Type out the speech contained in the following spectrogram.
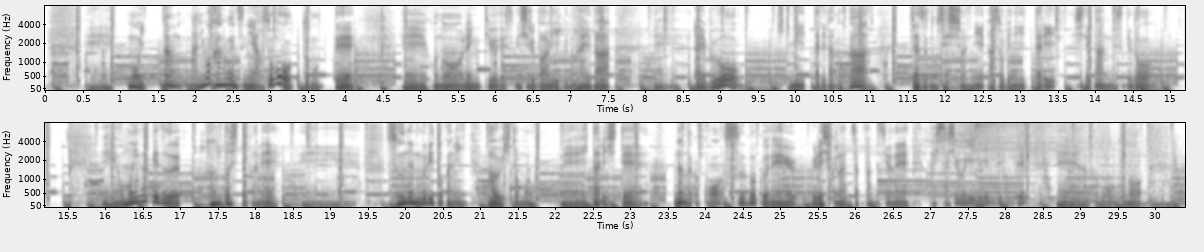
えー、もう一旦何も考えずに遊ぼうと思って、えー、この連休ですねシルバーウィークの間、えー、ライブを聴きに行ったりだとかジャズのセッションに遊びに行ったりしてたんですけど、え、思いがけず半年とかね、え、数年ぶりとかに会う人も、えー、いたりしてなんだかこうすごくね嬉しくなっちゃったんですよね。あ久しぶりって言って、えー、なんかもうこの、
